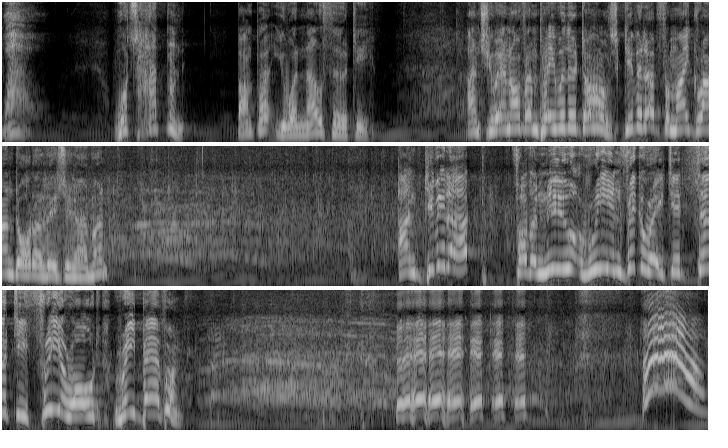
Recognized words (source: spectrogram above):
wow, what's happened? Bumper, you are now 30. And she went off and played with her dolls. Give it up for my granddaughter, ladies and gentlemen. And give it up for the new, reinvigorated 33 year old Ray Bevan. ah!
